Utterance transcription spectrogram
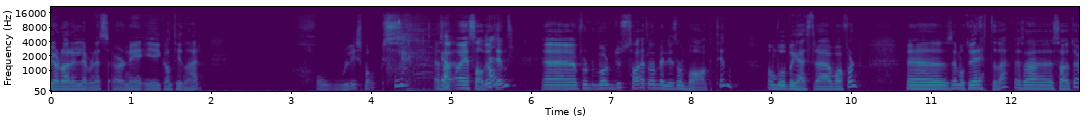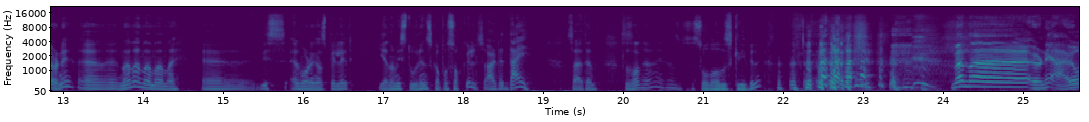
Bjørn Arild Levernes, Ernie, i kantina her. Holy smokes. Jeg sa, og jeg sa det jo til han. Eh, for du, du sa et eller annet veldig sånn vagt til han om hvor begeistra jeg var for han. Eh, så jeg måtte jo rette deg. For jeg sa, jeg sa jo til Ernie eh, Nei, nei, nei. nei, nei. Eh, hvis en Vålerenga-spiller gjennom historien skal på sokkel, så er det deg. Sa jeg til han. Så sa han ja, jeg så du hadde skrevet det. Men uh, Ernie er jo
